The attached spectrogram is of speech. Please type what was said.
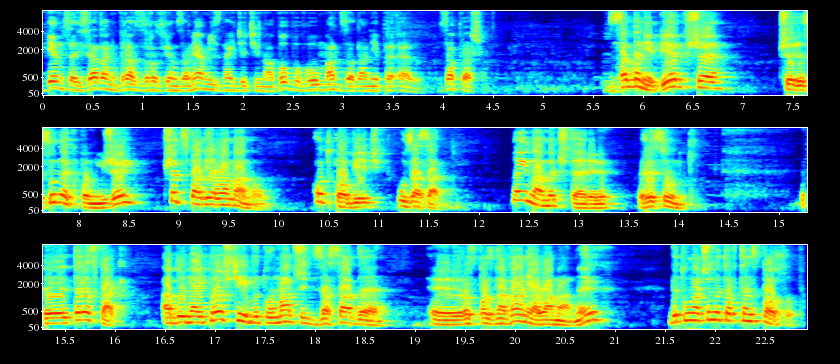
Więcej zadań wraz z rozwiązaniami znajdziecie na www.matzadanie.pl. Zapraszam. Zadanie pierwsze. Czy rysunek poniżej przedstawia łamaną? Odpowiedź uzasadnij. No i mamy cztery rysunki. Yy, Teraz tak, aby najprościej wytłumaczyć zasadę yy, rozpoznawania łamanych, wytłumaczymy to w ten sposób.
